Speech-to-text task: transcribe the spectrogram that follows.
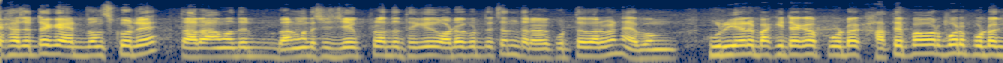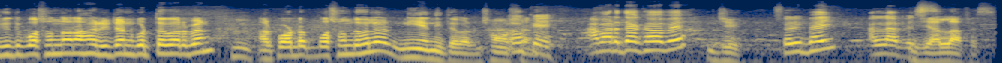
এক হাজার টাকা অ্যাডভান্স করে তারা আমাদের বাংলাদেশের যে প্রান্ত থেকে অর্ডার করতে চান তারা করতে পারবেন এবং কুরিয়ারে বাকি টাকা প্রোডাক্ট হাতে পাওয়ার পরে প্রোডাক্ট যদি পছন্দ না হয় রিটার্ন করতে পারবেন। আর প্রোডাক্ট পছন্দ হলে নিয়ে নিতে পারেন সমস্যা ওকে আবার দেখা হবে। জি। শরীফ ভাই আল্লাহ হাফেজ জি আল্লাহ হাফেজ।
